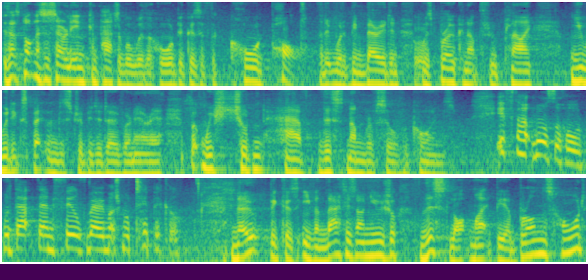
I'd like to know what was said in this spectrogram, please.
That's not necessarily incompatible with a hoard because if the cord pot that it would have been buried in was broken up through ploughing, you would expect them distributed over an area. But we shouldn't have this number of silver coins. If that was a hoard, would that then feel very much more typical? No, because even that is unusual. This lot might be a bronze hoard,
